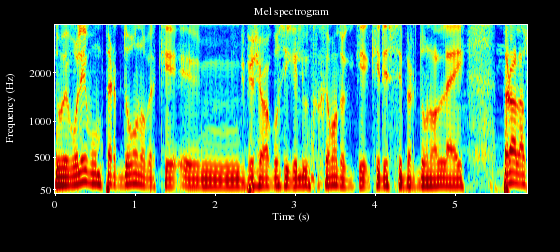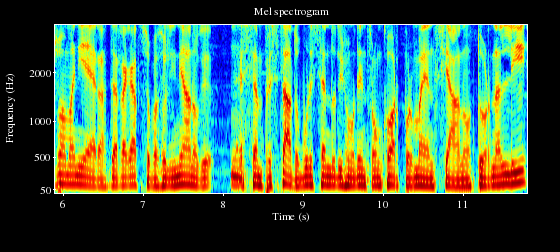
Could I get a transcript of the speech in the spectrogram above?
dove volevo un perdono perché ehm, mi piaceva così che lui in qualche modo chi- chiedesse perdono a lei. Però la sua maniera del ragazzo pasoliniano, che è sempre stato, pur essendo diciamo dentro un corpo ormai anziano, torna lì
